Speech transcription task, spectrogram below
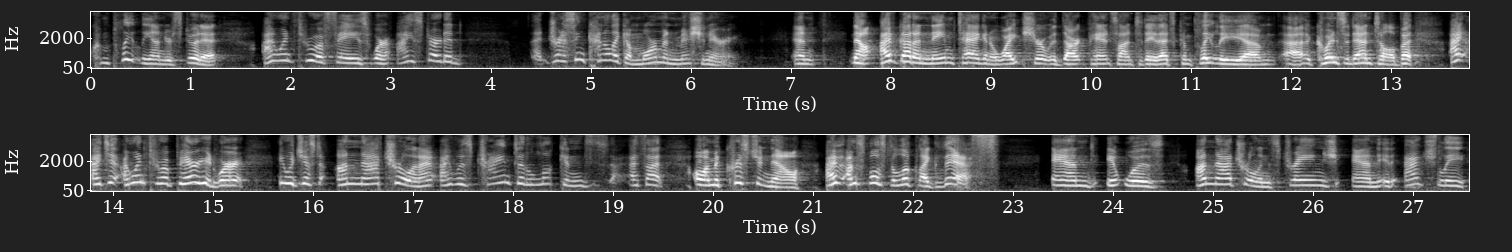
completely understood it. I went through a phase where I started dressing kind of like a Mormon missionary. And now, I've got a name tag and a white shirt with dark pants on today. That's completely um, uh, coincidental. But I, I, just, I, went through a period where it was just unnatural. And I, I, was trying to look and I thought, oh, I'm a Christian now. I, I'm supposed to look like this. And it was unnatural and strange. And it actually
